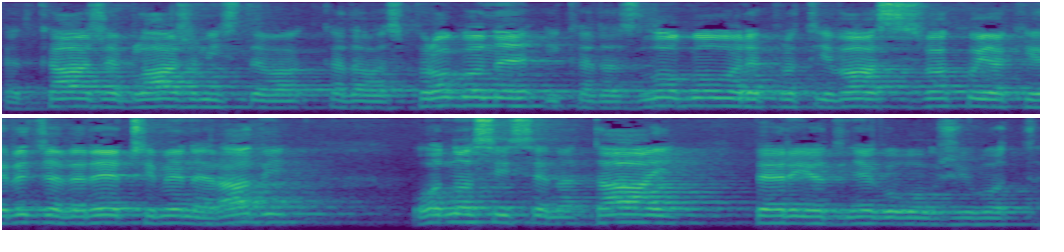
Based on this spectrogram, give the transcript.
kad kaže blaženi ste va, kada vas progone i kada zlo govore protiv vas svakojake rđave reči mene radi, odnosi se na taj period njegovog života.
